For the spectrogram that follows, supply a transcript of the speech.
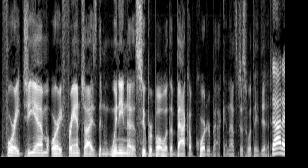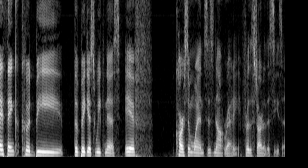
for a GM or a franchise than winning a Super Bowl with a backup quarterback, and that's just what they did. That I think could be the biggest weakness if Carson Wentz is not ready for the start of the season.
